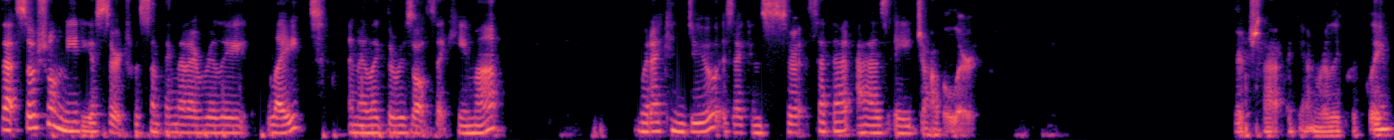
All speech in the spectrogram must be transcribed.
That social media search was something that I really liked, and I like the results that came up. What I can do is I can set that as a job alert. Search that again really quickly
